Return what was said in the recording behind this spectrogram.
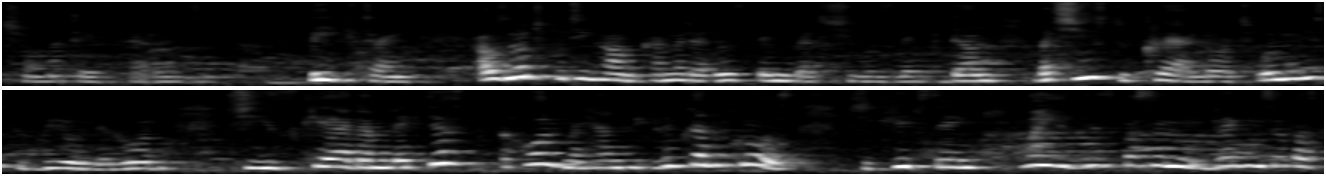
traumatized Taraji big time. I was not putting her on camera those times that she was like down, but she used to cry a lot. When we used to be on the road, she's scared. I'm like, just hold my hand, we can cross. She keeps saying, Why is this person driving so fast?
